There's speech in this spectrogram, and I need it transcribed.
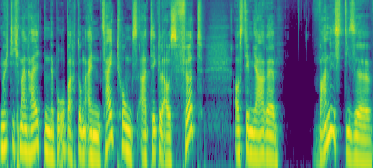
möchte ich mal halten, eine Beobachtung, einen Zeitungsartikel aus Fürth aus dem Jahre Wann ist diese,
